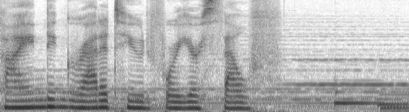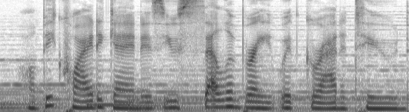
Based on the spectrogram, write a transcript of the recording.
finding gratitude for yourself. I'll be quiet again as you celebrate with gratitude.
